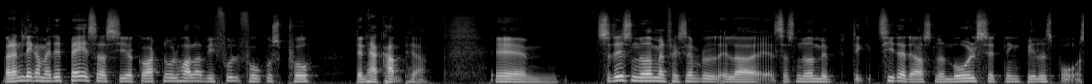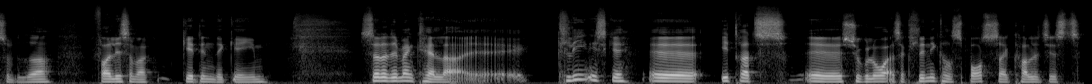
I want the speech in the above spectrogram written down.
Hvordan lægger man det bag sig og siger, godt, nu holder vi fuld fokus på den her kamp her. Øhm, så det er sådan noget, man for eksempel, eller altså sådan noget med, det, tit er det også noget målsætning, billedsprog og så videre, for ligesom at get in the game. Så er der det, man kalder øh, kliniske øh, idrætspsykologer, øh, altså clinical sports psychologists,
